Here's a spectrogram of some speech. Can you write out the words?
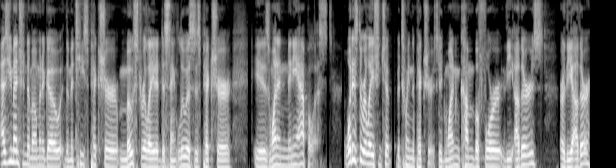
As you mentioned a moment ago, the Matisse picture most related to St. Louis's picture is one in Minneapolis. What is the relationship between the pictures? Did one come before the others or the other?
